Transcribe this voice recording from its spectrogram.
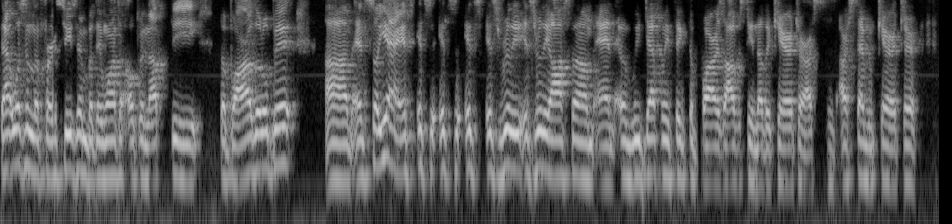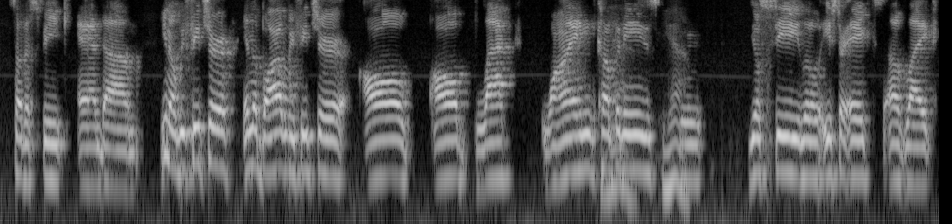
That wasn't the first season, but they wanted to open up the the bar a little bit. Um, and so yeah, it's it's it's it's it's really it's really awesome, and, and, we definitely think the bar is obviously another character, our our seventh character, so to speak. And um, you know, we feature in the bar, we feature all all black wine companies. Yes. Yeah. You'll see little Easter eggs of like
